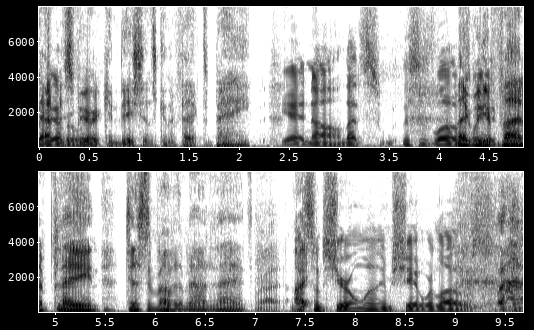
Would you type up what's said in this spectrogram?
be everywhere. atmospheric conditions can affect the paint. Yeah, no, that's this is low. Like when you dude. find a plane just above the mountain lines. Right. That's I- some Sherwin-Williams shit. We're Lowe's. Yeah.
